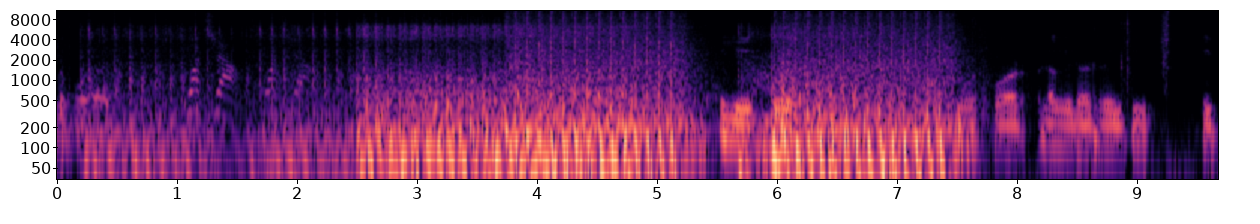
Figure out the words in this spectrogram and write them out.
तो! तो ये दो दो स्क्वाड अलग ही लड़ रही थी। एक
